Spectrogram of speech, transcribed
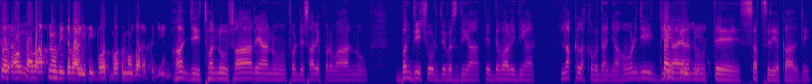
ਤੇ ਰਾਓ ਸਾਹਿਬ ਆਪ ਨੂੰ ਵੀ ਦੀਵਾਲੀ ਦੀ ਬਹੁਤ ਬਹੁਤ ਮੁਬਾਰਕ ਜੀ। ਹਾਂਜੀ ਤੁਹਾਨੂੰ ਸਾਰਿਆਂ ਨੂੰ ਤੁਹਾਡੇ ਸਾਰੇ ਪਰਿਵਾਰ ਨੂੰ ਬੰਦੀ ਛੋੜ ਦਿਵਸ ਦੀਆਂ ਤੇ ਦੀਵਾਲੀ ਦੀਆਂ ਲੱਖ ਲੱਖ ਵਧਾਈਆਂ ਹੋਣ ਜੀ। ਜੀ ਆਇਆਂ ਜੀ। ਨੂੰ ਤੇ ਸਤਿ ਸ੍ਰੀ ਅਕਾਲ ਜੀ।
